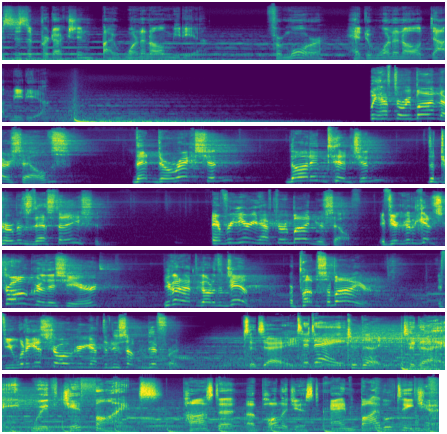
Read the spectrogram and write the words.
This is a production by One and All Media. For more, head to oneandall.media. We have to remind ourselves that direction, not intention, determines destination. Every year you have to remind yourself if you're going to get stronger this year, you're going to have to go to the gym or pump some iron. If you want to get stronger, you have to do something different. Today. Today. Today. Today with Jeff Vines, pastor, apologist, and Bible teacher.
